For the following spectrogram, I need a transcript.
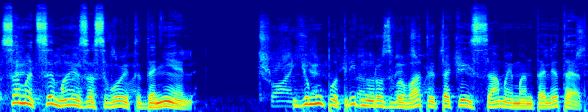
Саме це має засвоїти Даніель. Йому потрібно розвивати такий самий менталітет.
